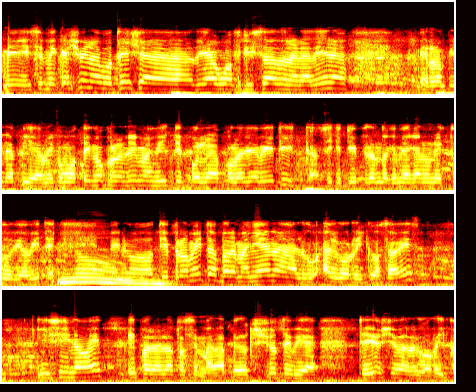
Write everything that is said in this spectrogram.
Me- se me cayó una botella de agua frisada en la heladera, me rompí la pierna. Y como tengo problemas, viste, por la, por la diabetes, así que estoy esperando que me hagan un estudio, viste. No. Pero te prometo para mañana algo, algo rico, ¿sabes? Y si no es, es para la otra semana, pero yo te voy a, te voy a llevar algo rico.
